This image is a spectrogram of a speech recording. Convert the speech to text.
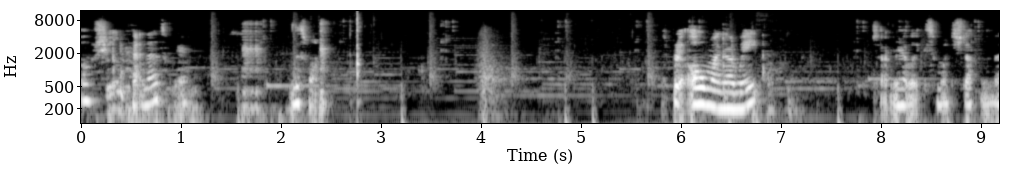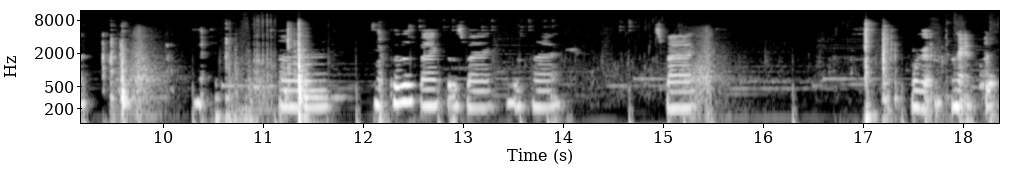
Oh, shield pet. That's weird. This one. Pretty, oh my god, wait. Sorry, we have like so much stuff in there. Okay. Um, yeah, put this back, put this back, put this back, put this back. We're good. Okay, cool.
